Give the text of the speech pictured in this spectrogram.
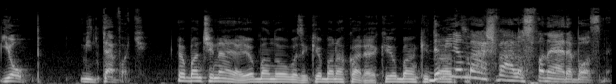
jobb, mint te vagy, Jobban csinálja, jobban dolgozik, jobban akarja, jobban de kitart. milyen más válasz van erre, bazd meg?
